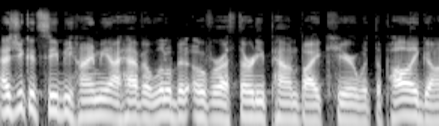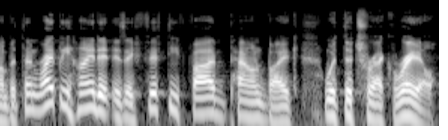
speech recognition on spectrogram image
As you can see behind me, I have a little bit over a 30 pound bike here with the Polygon, but then right behind it is a 55 pound bike with the Trek rail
